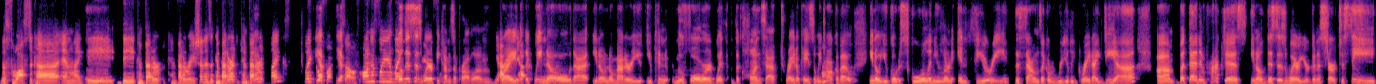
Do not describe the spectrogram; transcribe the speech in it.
the swastika and like the mm-hmm. the confederate confederation is it confederate confederate flags like go yep, fuck yep. yourself honestly like well this is where it becomes a problem yeah, right yeah. like we know that you know no matter you you can move forward with the concept right okay so we mm-hmm. talk about you know you go to school and you learn in theory this sounds like a really great idea um, but then in practice you know this is where you're going to start to see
